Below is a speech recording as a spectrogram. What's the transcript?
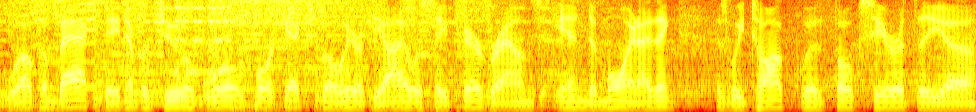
Welcome back. Day number two of World Pork Expo here at the Iowa State Fairgrounds in Des Moines. I think as we talk with folks here at the uh,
